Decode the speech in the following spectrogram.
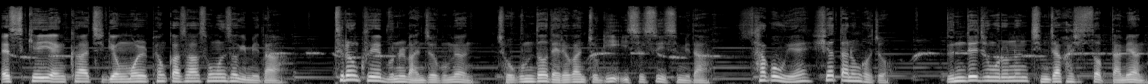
SK 엔카 직영몰 평가사 송은석입니다. 트렁크의 문을 만져보면 조금 더 내려간 쪽이 있을 수 있습니다. 사고 후에 휘었다는 거죠. 눈대중으로는 짐작하실 수 없다면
